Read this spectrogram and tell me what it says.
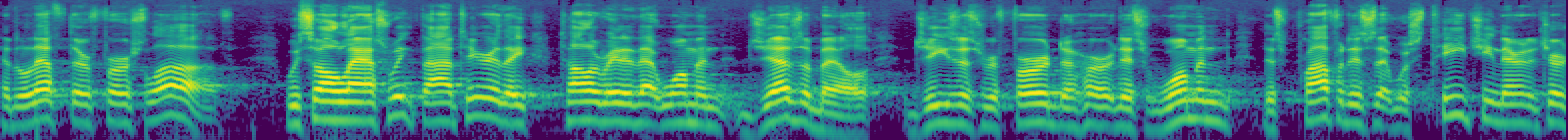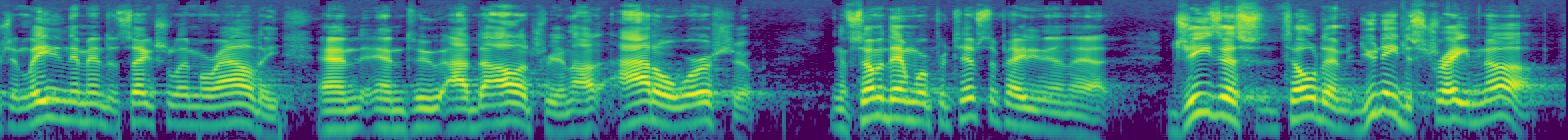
had left their first love. We saw last week, Thyatira, they tolerated that woman Jezebel. Jesus referred to her, this woman, this prophetess that was teaching there in the church and leading them into sexual immorality and, and to idolatry and idol worship. And some of them were participating in that. Jesus told them, You need to straighten up.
